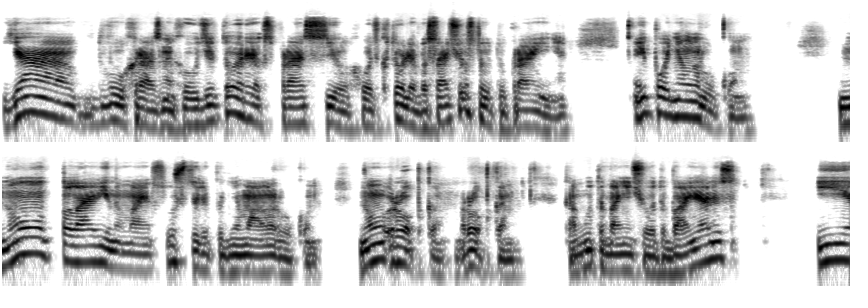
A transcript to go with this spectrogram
я в двух разных аудиториях спросил, хоть кто-либо сочувствует Украине, и поднял руку. Ну, половина моих слушателей поднимала руку. Ну, робко, робко, как будто бы они чего-то боялись. И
